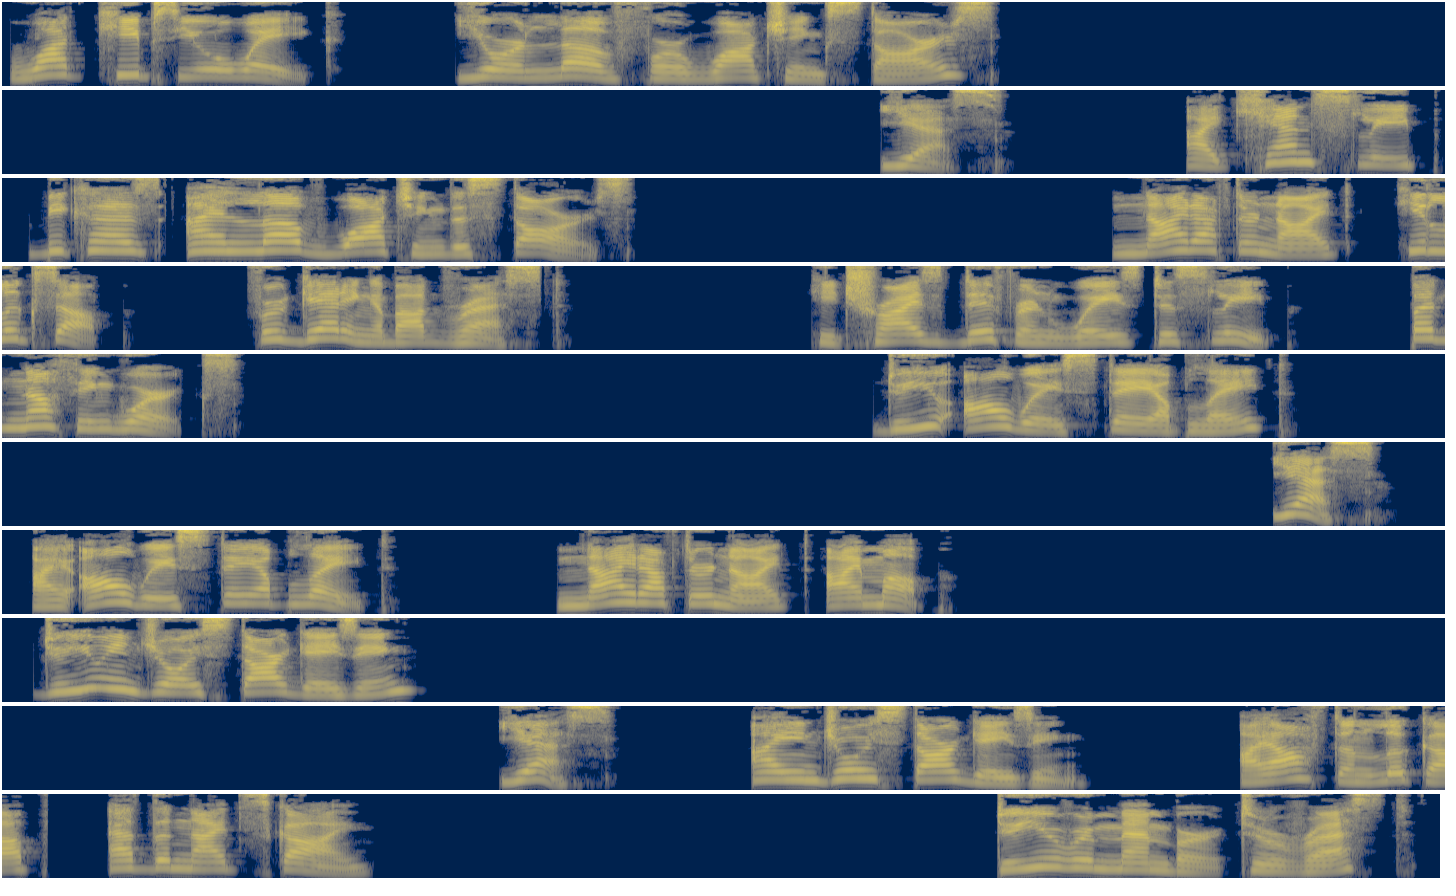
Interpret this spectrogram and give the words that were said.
What keeps you awake? Your love for watching stars? Yes. I can't sleep because I love watching the stars. Night after night, he looks up, forgetting about rest. He tries different ways to sleep, but nothing works. Do you always stay up late? Yes, I always stay up late. Night after night, I'm up. Do you enjoy stargazing? Yes, I enjoy stargazing. I often look up at the night sky. Do you remember to rest?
